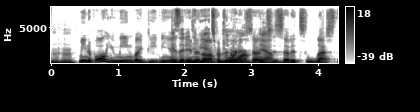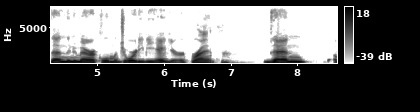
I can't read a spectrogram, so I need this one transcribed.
Mm-hmm. I mean, if all you mean by deviant Is that in a non-pejorative sense yeah. is that it's less than the numerical majority behavior, Right. then uh,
